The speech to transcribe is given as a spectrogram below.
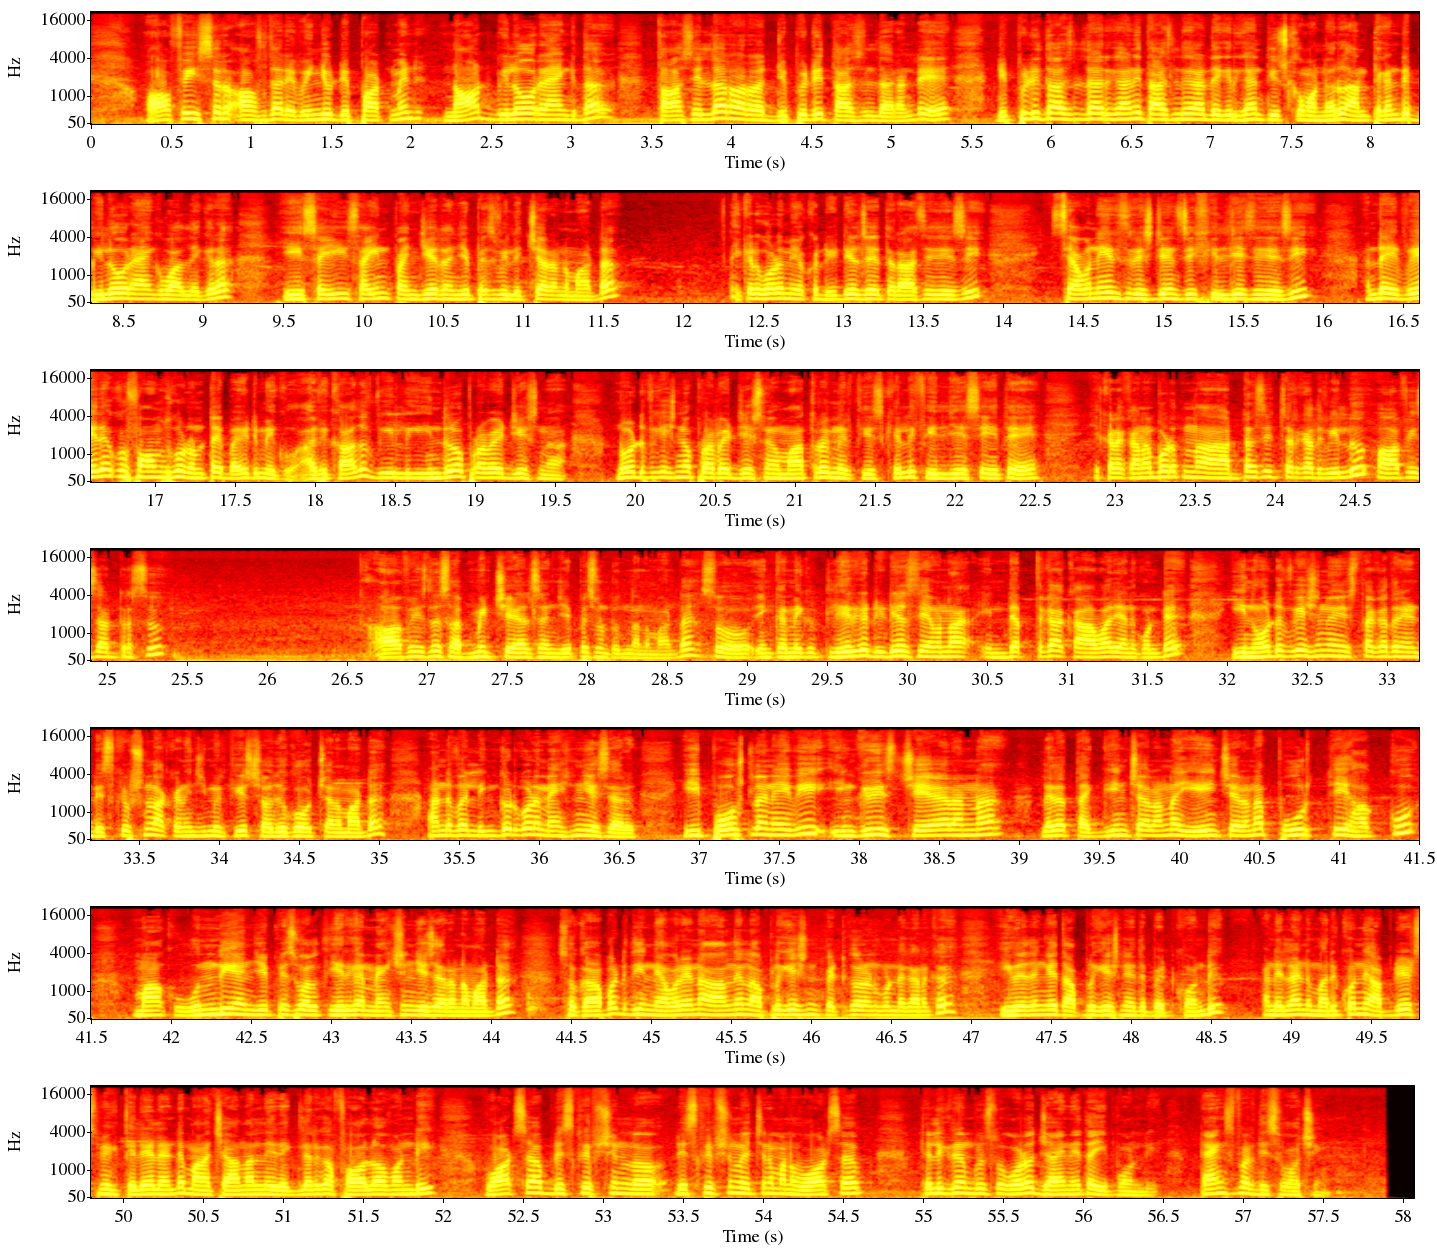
Officer of the revenue department not below rank the Tahsildar or deputy Tahsildar. అంటే డిప్యూటీ తహసీల్దార్ కానీ తహసీల్దార్ దగ్గర కానీ తీసుకోమన్నారు అంతకంటే బిలో ర్యాంక్ వాళ్ళ దగ్గర ఈ సై సైన్ పనిచేయదని చెప్పేసి వీళ్ళు ఇచ్చారనమాట ఇక్కడ కూడా మీ యొక్క డీటెయిల్స్ అయితే రాసేసేసి సెవెన్ ఇయర్స్ రెసిడెన్సీ ఫిల్ చేసేసి అంటే వేరే ఒక ఫామ్స్ కూడా ఉంటాయి బయట మీకు. అవి కాదు వీళ్ళు ఇందులో ప్రొవైడ్ చేసిన నోటిఫికేషన్లో ప్రొవైడ్ చేసిన మాత్రమే మీరు తీసుకెళ్ళి ఫిల్ చేసి అయితే ఇక్కడ కనబడుతున్న అడ్రస్ ఇచ్చారు కదా వీళ్ళు ఆఫీస్ అడ్రస్ ఆఫీస్లో సబ్మిట్ చేయాల్సి అని చెప్పేసి ఉంటుందన్నమాట. సో ఇంకా మీకు క్లియర్గా డీటెయిల్స్ ఏమైనా ఇన్డెప్త్గా కావాలి అనుకుంటే ఈ నోటిఫికేషన్ ఇస్తా కదా నేను డిస్క్రిప్షన్లో అక్కడి నుంచి మీరు తీసి చదువుకోవచ్చు అనమాట అండ్ వాళ్ళు ఇంకోటి కూడా మెన్షన్ చేశారు. ఈ పోస్టులు అనేవి ఇంక్రీజ్ చేయాలన్నా లేదా తగ్గించాలన్నా ఏం చేయాలన్నా పూర్తి హక్కు మాకు ఉంది అని చెప్పేసి వాళ్ళు క్లియర్గా మెన్షన్ చేశారనమాట సో కాబట్టి దీన్ని ఎవరైనా ఆన్లైన్ అప్లికేషన్ పెట్టుకోవాలనుకుంటే కనుక ఈ విధంగా అయితే అప్లికేషన్ అయితే పెట్టుకోండి. అండ్ ఇలాంటి మరికొన్ని అప్డేట్స్ మీకు తెలియాలంటే మన ఛానల్ని రెగ్యులర్గా ఫాలో అవ్వండి. వాట్సాప్ డిస్క్రిప్షన్లో డిస్క్రిప్షన్లో ఇచ్చిన మన వాట్సాప్ టెలిగ్రామ్ గ్రూప్స్లో కూడా జాయిన్ అయితే అయిపోండి. Thanks for this watching.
